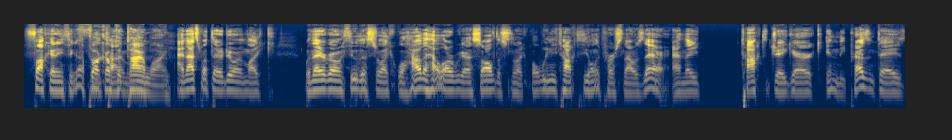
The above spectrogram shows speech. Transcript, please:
fuck anything up. Fuck up the timeline. And that's what they're doing. Like when they were going through this, they're like, "Well, how the hell are we going to solve this?" And they're like, "Well, we need to talk to the only person that was there." And they talked to Jay Garrick in the present days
